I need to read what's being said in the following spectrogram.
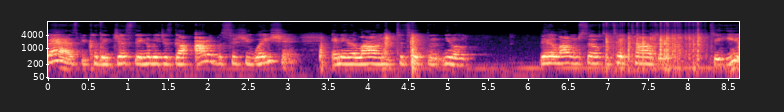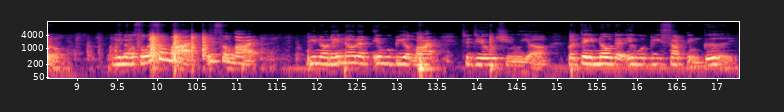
fast because they just they know they just got out of a situation. And they're allowing to take them you know they allow themselves to take time to to heal you know? So it's a lot it's a lot. You know they know that it will be a lot to deal with you leo but they know that it will be something good.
